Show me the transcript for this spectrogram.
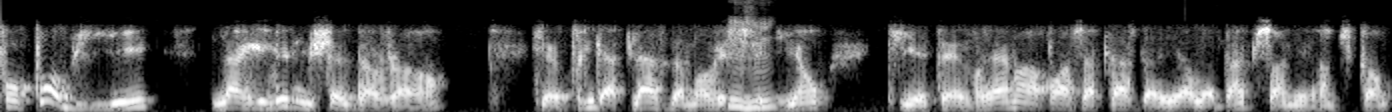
faut pas oublier l'arrivée de Michel Bergeron, qui a pris la place de Maurice Mhm. Fillon, qui était vraiment pas à sa place derrière le banc, puis s'en est rendu compte.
